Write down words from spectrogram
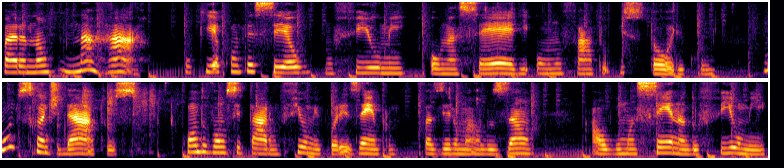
para não narrar o que aconteceu no filme ou na série ou no fato histórico. Muitos candidatos, quando vão citar um filme, por exemplo, fazer uma alusão a alguma cena do filme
